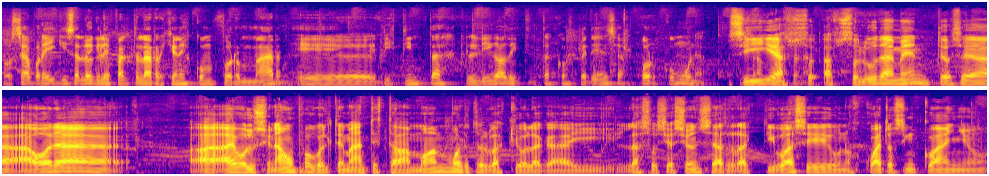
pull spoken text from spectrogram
O sea, por ahí quizás lo que le falta a la región es conformar eh, distintas ligas o distintas competencias por comuna. Sí, abso- absolutamente. O sea, ahora ha, ha evolucionado un poco el tema. Antes estaba más muerto el básquetbol acá y la asociación se reactivó hace unos 4 o 5 años.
